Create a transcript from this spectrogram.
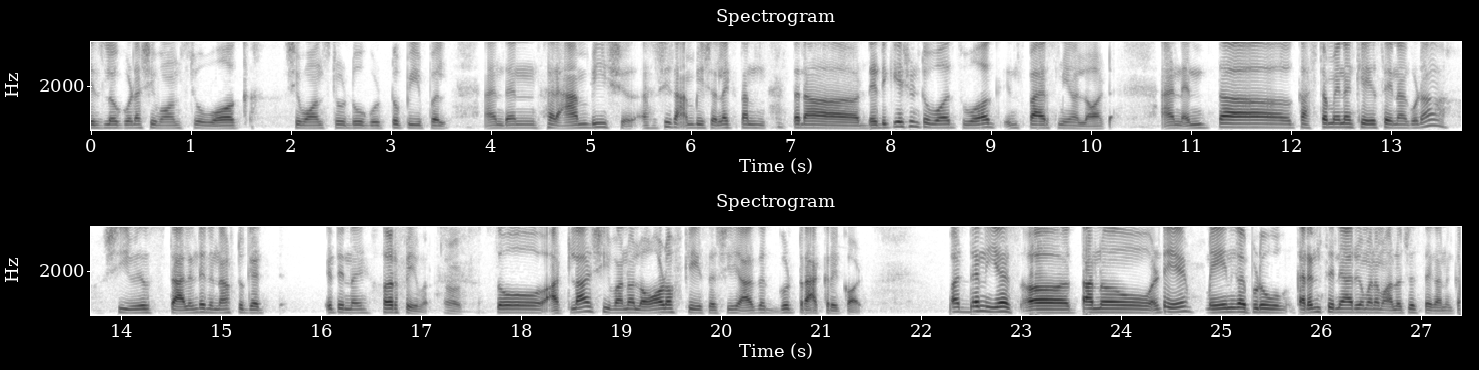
ఏజ్లో కూడా she wants to work she wants to do good to people and then her ambition she's ambition like తన తన dedication towards work inspires me a lot and ఎంత కష్టమైన కేసు అయినా కూడా she is talented enough to get it in her favour so అట్లా she won a lot of cases she has a good track record but then yes తను అంటే మెయిన్గా ఇప్పుడు కరెంట్ సినారియో మనం ఆలోచిస్తే కనుక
